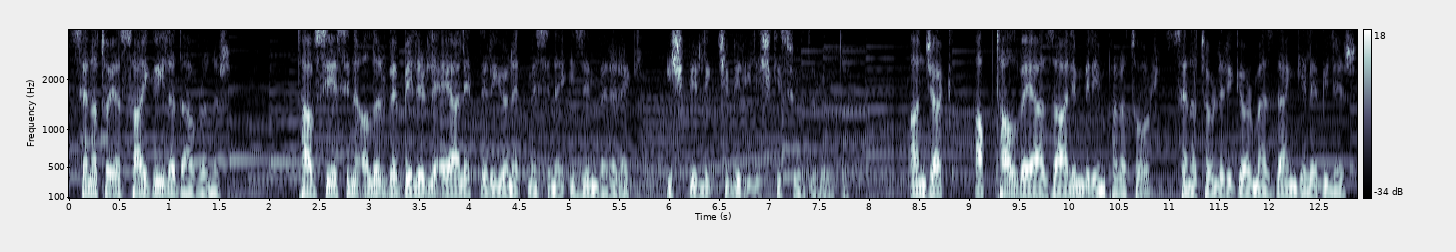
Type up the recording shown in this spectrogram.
senatoya saygıyla davranır, tavsiyesini alır ve belirli eyaletleri yönetmesine izin vererek işbirlikçi bir ilişki sürdürürdü. Ancak aptal veya zalim bir imparator, senatörleri görmezden gelebilir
